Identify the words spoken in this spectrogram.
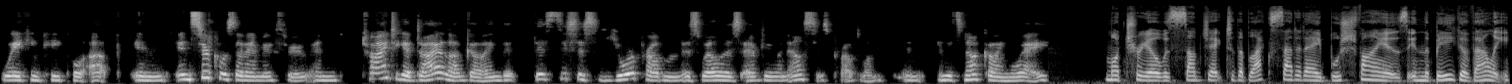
waking people up in in circles that I move through and trying to get dialogue going that this this is your problem as well as everyone else's problem and, and it's not going away. Motria was subject to the Black Saturday bushfires in the Bega Valley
